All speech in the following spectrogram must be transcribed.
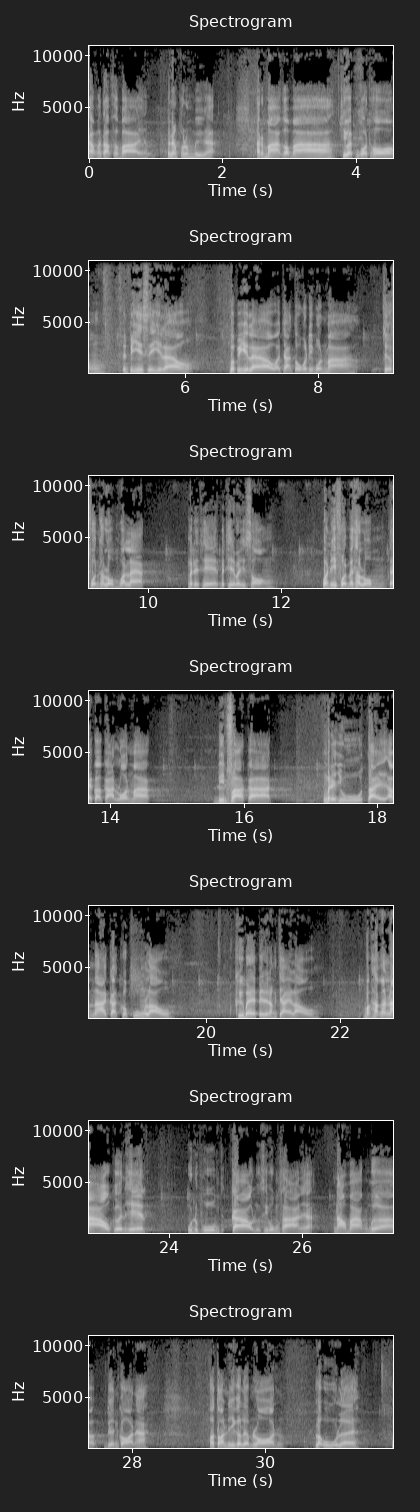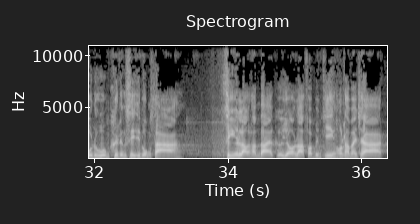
ธรรมกันตามสบายมานั่งพนมมือฮะอาตมาก็มาที่วัดภูเขาทอง เป็นปีที่สี่แล้ว เมื่อปีที่แล้ว อาจารย์โตก็นิมนต์มา เจอฝนถล่มวันแรกไม่ได้เทศไปเทศวันที่สองวันนี้ฝนไม่ถล่มแต่ก็อากาศร้อนมาก ดินฟ้าอากาศ ไม่ได้อยู่ใต้อำนาจการควบคุมของเรา คือไม่ได้เป็นดังใจเรา บางครั้งก็หนาวเกินเหตุ อุณหภูมิ 9 หรือ 10 องศาเนี่ยหนาวมากเมื่อเดือนก่อนนะ อตอนนี้ก็เริ่มร้อนระอุเลย อุณหภูมิขึ้นถึง 40 องศา สิ่งที่เราทำได้คือยอมรับความเป็นจริงของธรรมชาติ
